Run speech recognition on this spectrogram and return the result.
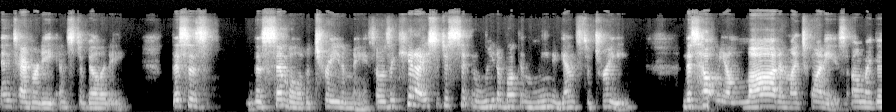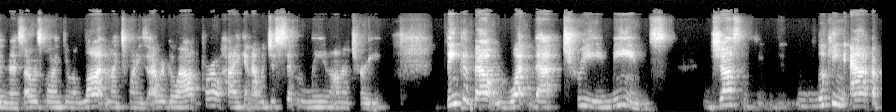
integrity, and stability. This is the symbol of a tree to me. So as a kid, I used to just sit and read a book and lean against a tree. This helped me a lot in my 20s. Oh my goodness, I was going through a lot in my 20s. I would go out for a hike and I would just sit and lean on a tree. Think about what that tree means. Just looking at a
